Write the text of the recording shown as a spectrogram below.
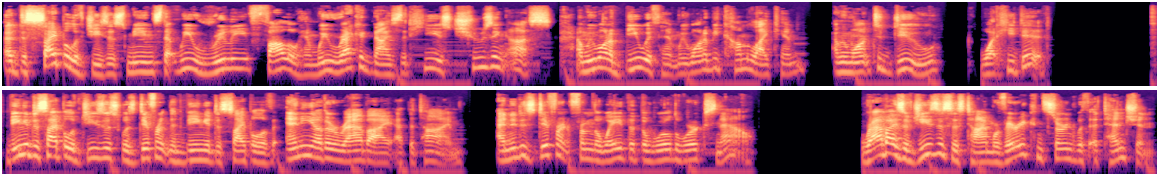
a disciple of Jesus means that we really follow him. We recognize that he is choosing us and we want to be with him. We want to become like him and we want to do what he did. Being a disciple of Jesus was different than being a disciple of any other rabbi at the time, and it is different from the way that the world works now. Rabbis of Jesus' time were very concerned with attention,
